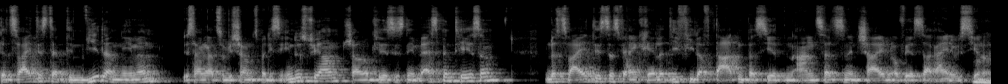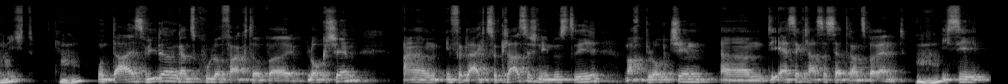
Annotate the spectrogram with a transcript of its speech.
Der zweite Step, den wir dann nehmen, wir sagen also, wir schauen uns mal diese Industrie an, schauen, okay, das ist eine Investmentthese. Und das zweite ist, dass wir eigentlich relativ viel auf datenbasierten Ansätzen entscheiden, ob wir jetzt da rein investieren mhm. oder nicht. Mhm. Und da ist wieder ein ganz cooler Faktor bei Blockchain, ähm, im Vergleich zur klassischen Industrie macht Blockchain ähm, die Asset-Klasse sehr transparent. Mhm. Ich sehe,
